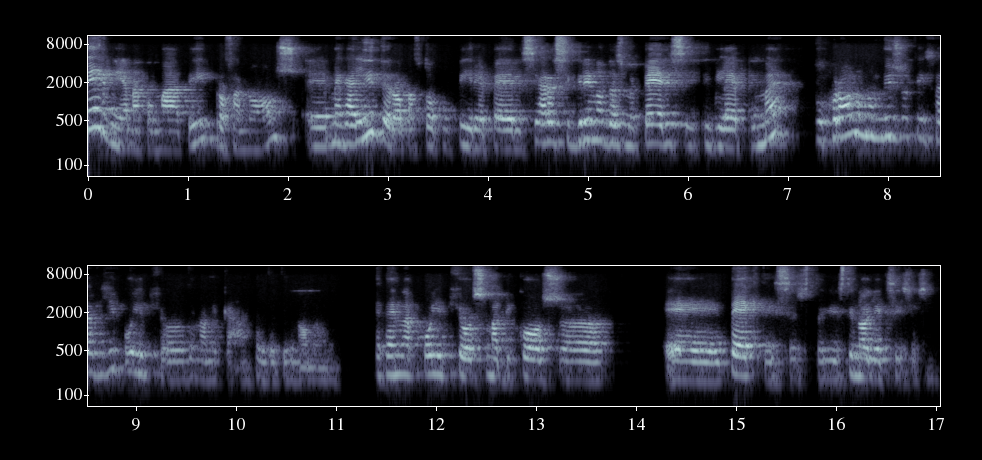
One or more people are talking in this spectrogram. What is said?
παίρνει ένα κομμάτι, προφανώς, ε, μεγαλύτερο από αυτό που πήρε πέρυσι, άρα συγκρίνοντας με πέρυσι τη βλέπουμε, του χρόνου νομίζω ότι θα βγει πολύ πιο δυναμικά, αν θέλετε τη γνώμη μου. και θα είναι ένα πολύ πιο σημαντικός ε, παίκτης στην όλη εξίσωση.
